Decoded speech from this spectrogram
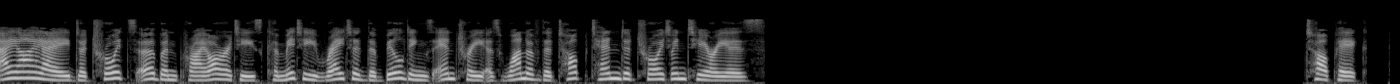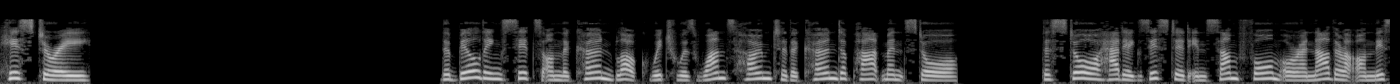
AIA Detroit's Urban Priorities Committee rated the building's entry as one of the top 10 Detroit interiors. History The building sits on the Kern block which was once home to the Kern department store. The store had existed in some form or another on this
